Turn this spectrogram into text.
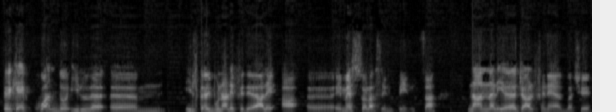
Perché quando il, ehm, il Tribunale federale ha eh, emesso la sentenza, Nannali era già al Fenerbahce.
